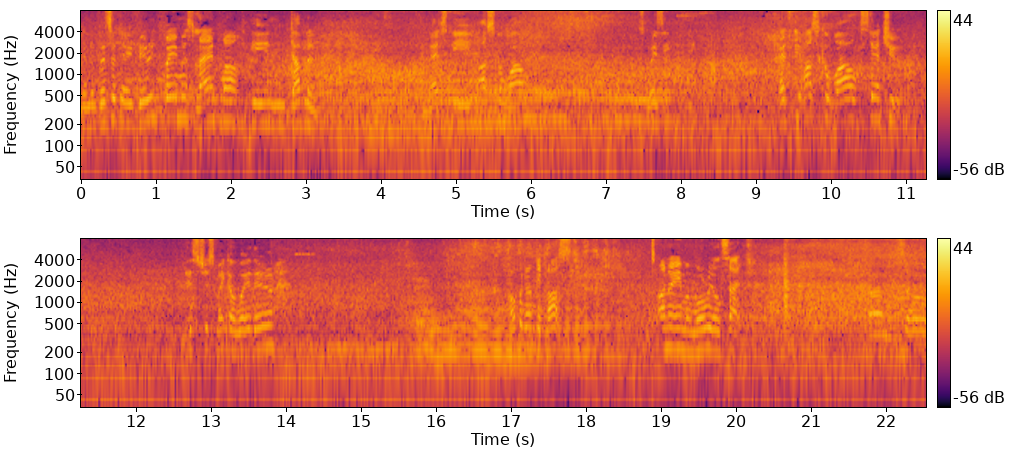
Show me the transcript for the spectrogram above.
I'm going to visit a very famous landmark in Dublin, and that's the Oscar Wilde. It's crazy. That's the Oscar Wilde statue. Let's just make our way there. Hope I don't get lost. It's on a memorial site. Um, so,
